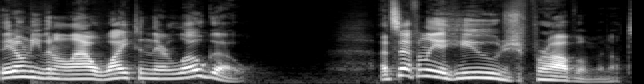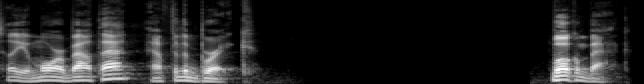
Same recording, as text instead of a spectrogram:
they don't even allow white in their logo. That's definitely a huge problem, and I'll tell you more about that after the break. Welcome back.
